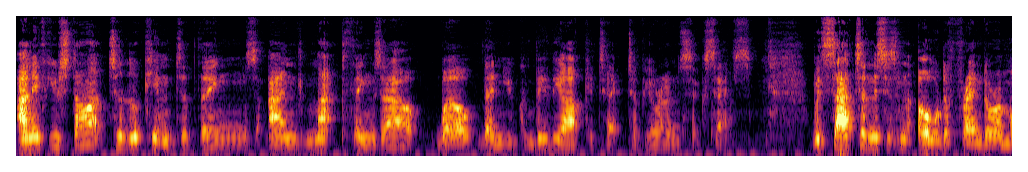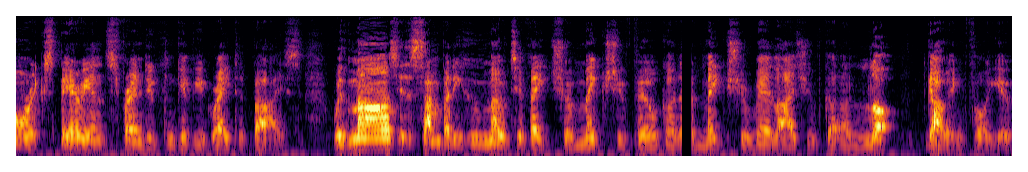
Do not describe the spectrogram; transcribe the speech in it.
And if you start to look into things and map things out, well, then you can be the architect of your own success. With Saturn, this is an older friend or a more experienced friend who can give you great advice. With Mars, it's somebody who motivates you and makes you feel good and makes you realize you've got a lot going for you.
